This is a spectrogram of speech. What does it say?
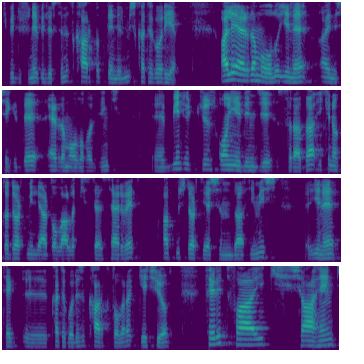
gibi düşünebilirsiniz. Karpıt denilmiş kategoriye. Ali Erdemoğlu yine aynı şekilde Erdemoğlu Holding E, 1317. sırada 2.4 milyar dolarlık kişisel servet 64 yaşında imiş. E, yine tek, e, kategorisi karput olarak geçiyor. Ferit Faik Şahenk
